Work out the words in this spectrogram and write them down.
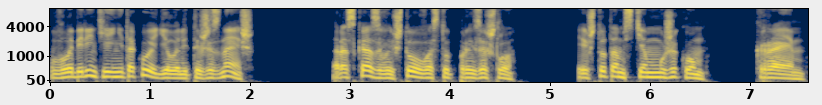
В лабиринте и не такое делали, ты же знаешь. Рассказывай, что у вас тут произошло. И что там с тем мужиком? Краем».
